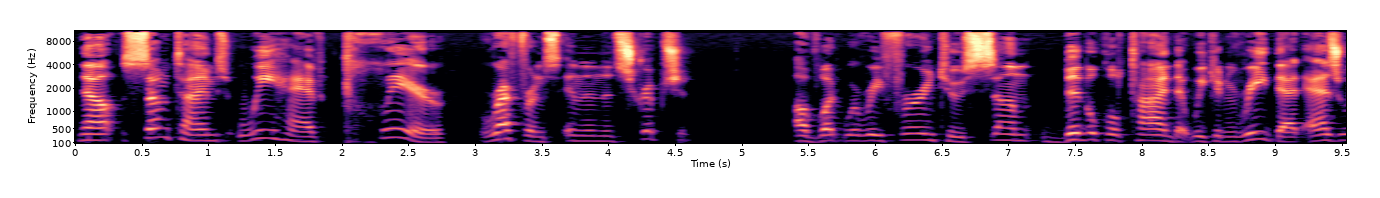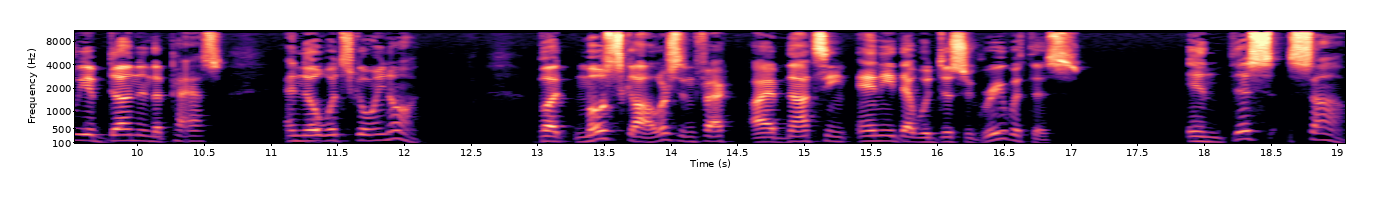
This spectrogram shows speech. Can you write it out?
Now, sometimes we have clear reference in an inscription of what we're referring to, some biblical time that we can read that as we have done in the past and know what's going on. But most scholars, in fact, I have not seen any that would disagree with this. In this psalm,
